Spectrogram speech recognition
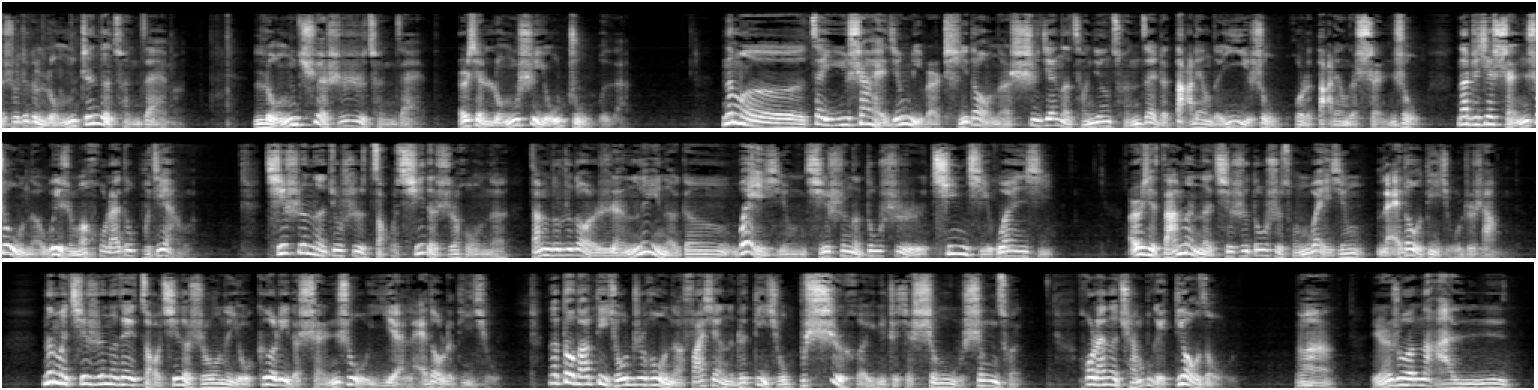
说这个龙真的存在吗？龙确实是存在的，而且龙是有主的。那么，在于《山海经》里边提到呢，世间呢曾经存在着大量的异兽或者大量的神兽。那这些神兽呢，为什么后来都不见了？其实呢，就是早期的时候呢，咱们都知道，人类呢跟外星其实呢都是亲戚关系，而且咱们呢其实都是从外星来到地球之上的。那么，其实呢，在早期的时候呢，有各类的神兽也来到了地球。那到达地球之后呢，发现呢，这地球不适合于这些生物生存。后来呢，全部给调走了，是吧？有人说，那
